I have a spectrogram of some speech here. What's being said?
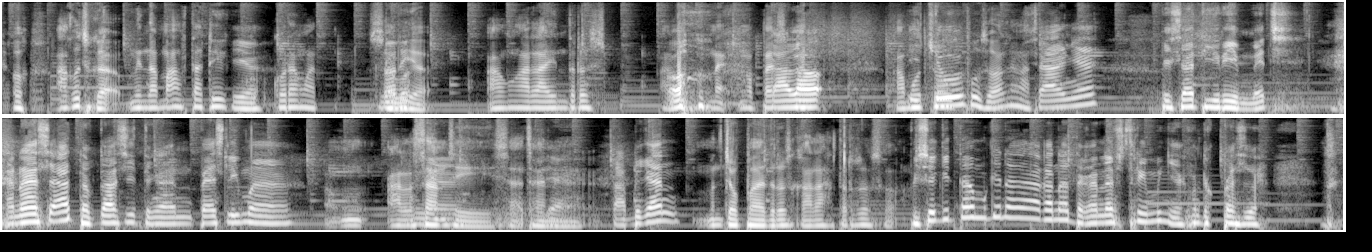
Oh, aku juga minta maaf tadi Iya. kurang mat. Sorry ya. Aku ngalahin terus. Aku Oh, nek ngepes Kalau kamu cupu soalnya mat. soalnya bisa di rematch karena saya adaptasi dengan PS5. Mm, Alasan Iya. sih sajane. Ya, tapi kan Mencoba terus kalah terus kok. bisa kita mungkin akan adakan live streaming ya untuk PES ya.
